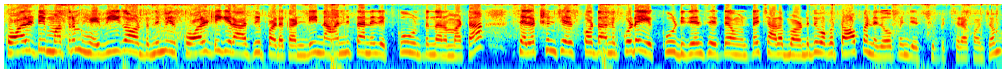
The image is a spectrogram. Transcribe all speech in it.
క్వాలిటీ మాత్రం హెవీగా ఉంటుంది. మీరు క్వాలిటీకి రాజీ పడకండి. నాణ్యత అనేది ఎక్కువ ఉంటుందన్నమాట. సెలెక్షన్ చేసుకోవడానికి కూడా ఎక్కువ డిజైన్స్ అయితే ఉంటాయి. చాలా బాగుంటుంది. ఒక టాప్ అనేది ఓపెన్ చేసి చూపించరా కొంచెం?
